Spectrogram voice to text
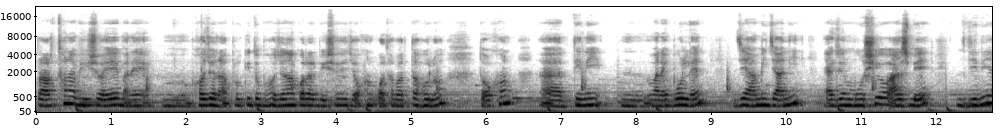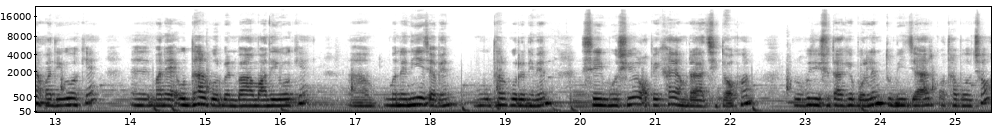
প্রার্থনা বিষয়ে মানে ভজনা, প্রকৃত ভজনা করার বিষয়ে যখন কথাবার্তা হলো, তখন তিনি মানে বললেন যে, আমি জানি একজন মসিও আসবে যিনি আমাদিগকে মানে উদ্ধার করবেন বা আমাদিগকে মানে নিয়ে যাবেন, উদ্ধার করে নেবেন। সেই মসিওর অপেক্ষায় আমরা আছি। তখন প্রভু যিশু তাকে বললেন, তুমি যার কথা বলছো,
